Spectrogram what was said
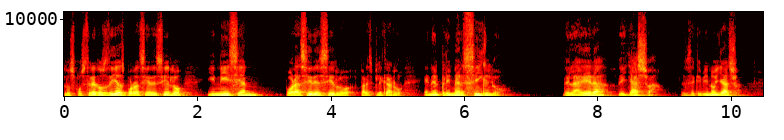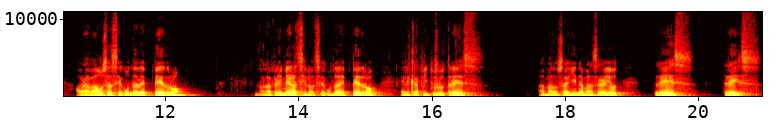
los postreros días, por así decirlo, inician, por así decirlo, para explicarlo, en el primer siglo de la era de Yahshua, desde que vino Yahshua. Ahora vamos a segunda de Pedro, no la primera, sino la segunda de Pedro, en el capítulo 3, amados Aguín, amados 3, 3.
